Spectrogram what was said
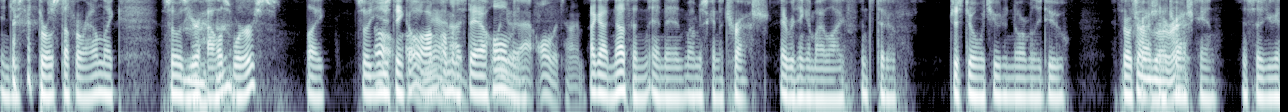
and just throw stuff around? Like, so is your house Mhm. worse? Like, so you just oh, think, oh, oh I'm, man, I'm going to stay at home and that all the time. I got nothing, and then I'm just going to trash everything in my life instead of just doing what you would normally do, throw Sounds trash in a right. trash can. Instead, you're,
